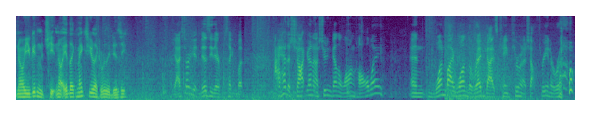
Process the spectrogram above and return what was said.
No, you get an achievement. No, it like makes you like really dizzy. Yeah, I started getting dizzy there for a second, but I had the shotgun. I was shooting down the long hallway, and one by one, the red guys came through, and I shot three in a row.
